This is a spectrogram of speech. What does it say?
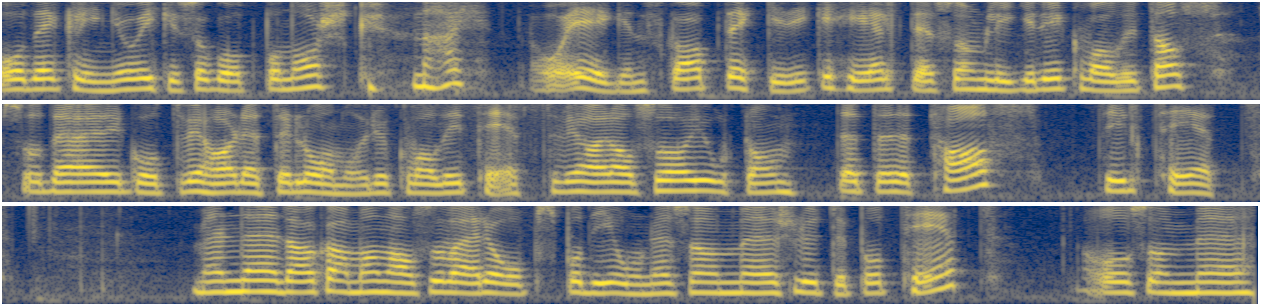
Og det klinger jo ikke så godt på norsk. Nei. Og egenskap dekker ikke helt det som ligger i kvalitas, så det er godt vi har dette låneordet kvalitet. Vi har altså gjort om dette tas til tet. Men eh, da kan man altså være obs på de ordene som eh, slutter på tet, og som eh,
